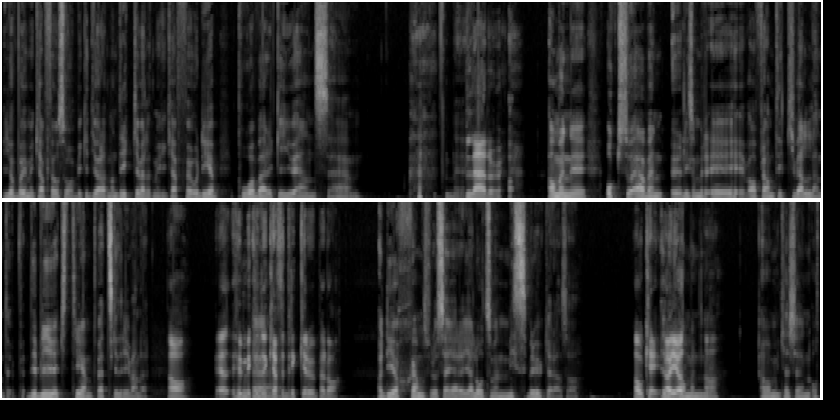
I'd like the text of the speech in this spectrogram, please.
jobbar ju med kaffe och så, vilket gör att man dricker väldigt mycket kaffe och det påverkar ju ens ehm, Bladder. Ja, men eh, också även eh, liksom, eh, ja, fram till kvällen typ. Det blir ju extremt vätskedrivande. Ja. Eh, Hur mycket Eh. kaffe dricker du per dag? Ja, det jag skäms för att säga det, jag låter som en missbrukare alltså. Okej, ja, Eller- jag... ja, men- ja. Ja, men kanske en åt,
